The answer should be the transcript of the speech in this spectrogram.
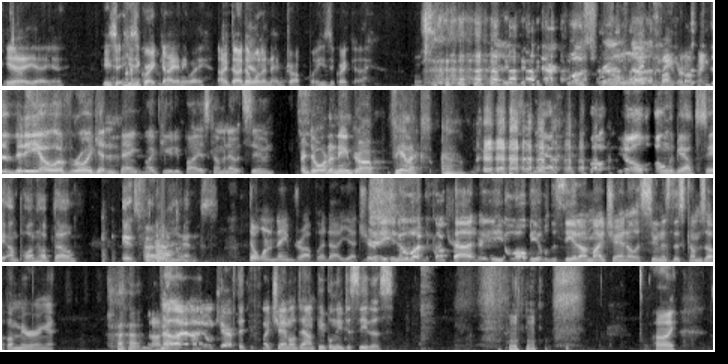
Yeah, yeah, yeah. He's a, he's a great guy anyway. I, I don't Yeah. want to name drop, but he's a great guy. They're close friends. Oh, Uh, wait, name the video of Roy getting banged by PewDiePie is coming out soon. I don't want to name drop Felix. Yeah. but you'll only be able to see it on Pornhub though. It's very intense. Don't want to name drop, but uh, yeah, Yeah, you know what? Fuck that. You'll all be able to see it on my channel. As soon as this comes up, I'm mirroring it. No, I, I don't care if they take my channel down. People need to see this. Hi.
